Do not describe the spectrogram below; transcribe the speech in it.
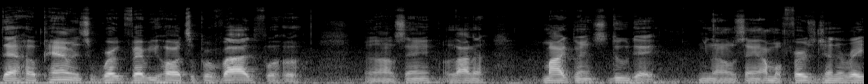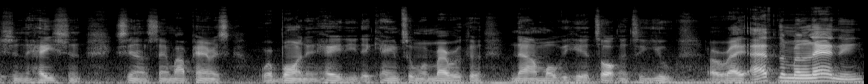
that her parents worked very hard to provide for her. You know what I'm saying? A lot of migrants do that. You know what I'm saying? I'm a first generation Haitian. You see what I'm saying? My parents were born in Haiti. They came to America. Now I'm over here talking to you. All right. After Melanie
